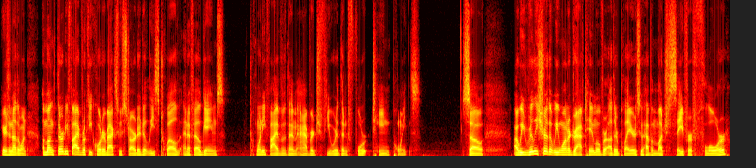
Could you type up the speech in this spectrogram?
Here's another one. Among 35 rookie quarterbacks who started at least 12 NFL games, 25 of them averaged fewer than 14 points. So, are we really sure that we want to draft him over other players who have a much safer floor?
